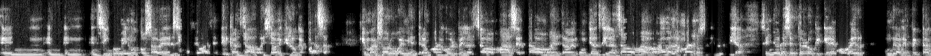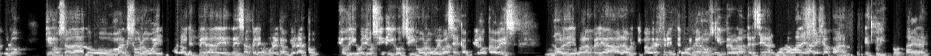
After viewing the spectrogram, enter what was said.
en, en, en, cinco minutos a ver si no se van a sentir cansados. ¿Y saben qué es lo que pasa? Que Max Holloway, mientras más golpes lanzaba, más acertaba, más entraba en confianza y lanzaba más, bajaba las manos, se divertía. Señores, esto es lo que queremos ver, un gran espectáculo que nos ha dado Max Holloway. Bueno, a la espera de, de esa pelea por el campeonato, yo digo, yo sí digo, sí, Holloway va a ser campeón otra vez. No le dieron la pelea la última vez frente a Volkanovski, pero la tercera no la va a dejar escapar. Estoy totalmente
